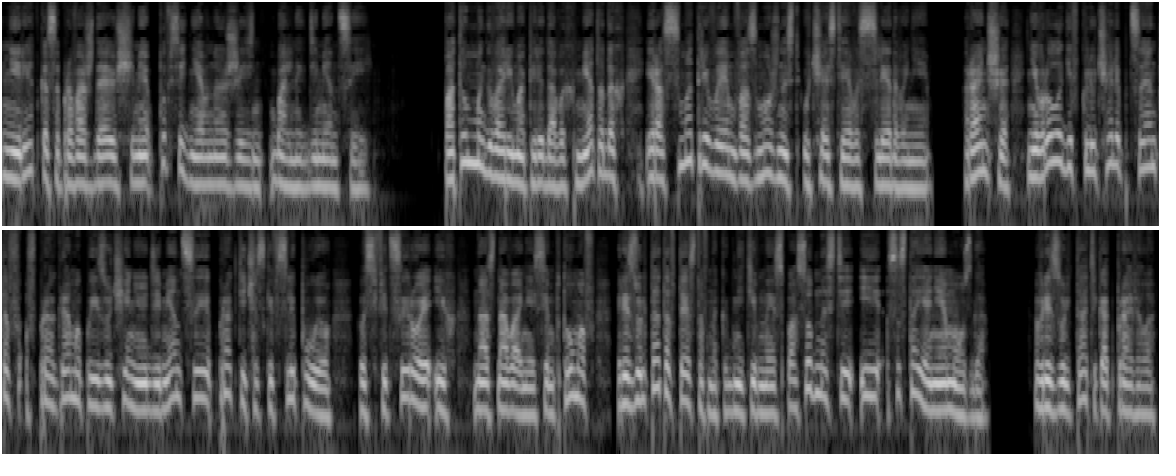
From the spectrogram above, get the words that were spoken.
нередко сопровождающими повседневную жизнь больных деменцией. Потом мы говорим о передовых методах и рассматриваем возможность участия в исследовании. Раньше неврологи включали пациентов в программы по изучению деменции практически вслепую, классифицируя их на основании симптомов, результатов тестов на когнитивные способности и состояния мозга. В результате, как правило,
